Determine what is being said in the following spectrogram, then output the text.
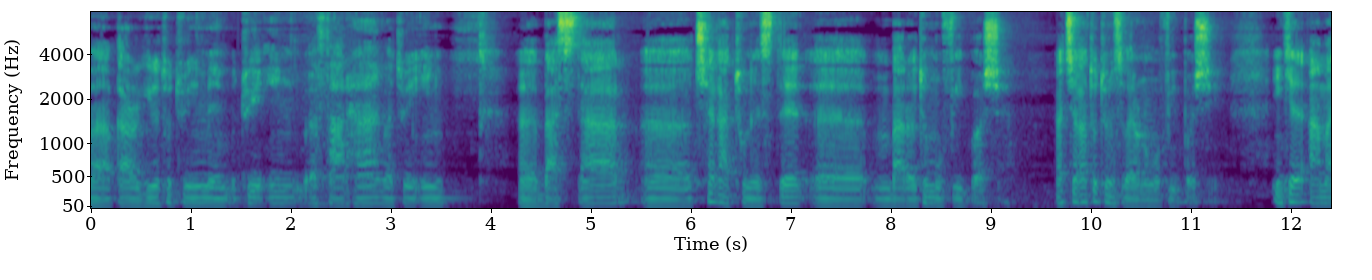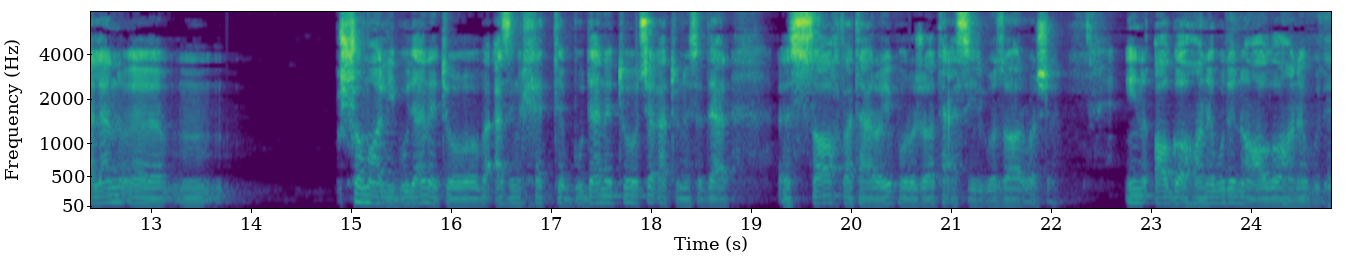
و قرارگیر تو توی این توی این فرهنگ و توی این بستر چقدر تونسته برای تو مفید باشه؟ و چقدر تو تونسته برای اون مفید باشی؟ اینکه عملا شمالی بودن تو و از این خطه بودن تو چقدر تونسته در ساخت و طراحی پروژه تأثیر گذار باشه؟ این آگاهانه بوده ناآگاهانه بوده؟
